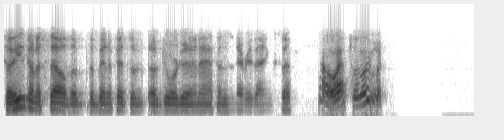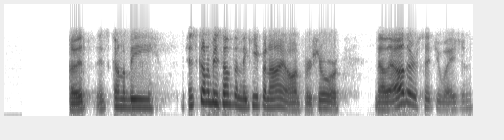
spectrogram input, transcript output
so he's going to sell the the benefits of, of Georgia and Athens and everything. So oh, absolutely. so it's it's going to be it's going to be something to keep an eye on for sure. Now the other situation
